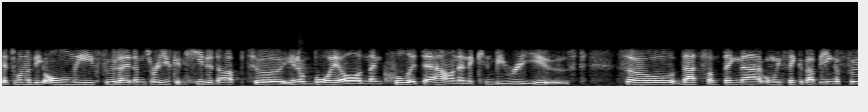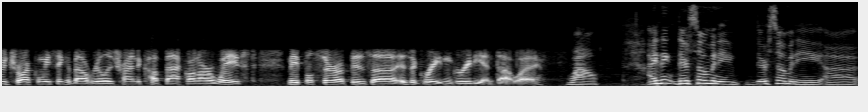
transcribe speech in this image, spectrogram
it's one of the only food items where you can heat it up to, you know, boil and then cool it down and it can be reused. So that's something that when we think about being a food truck and we think about really trying to cut back on our waste, maple syrup is a, is a great ingredient that way. Wow. I think there's so many there's so many uh,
